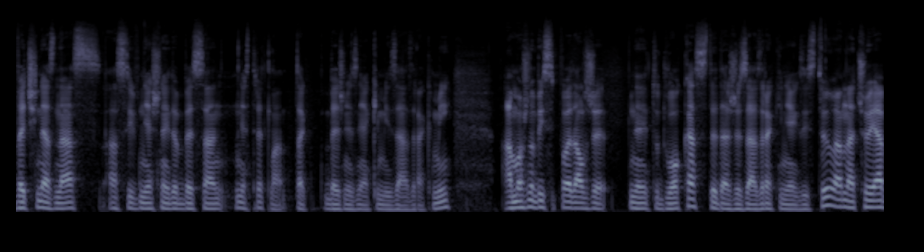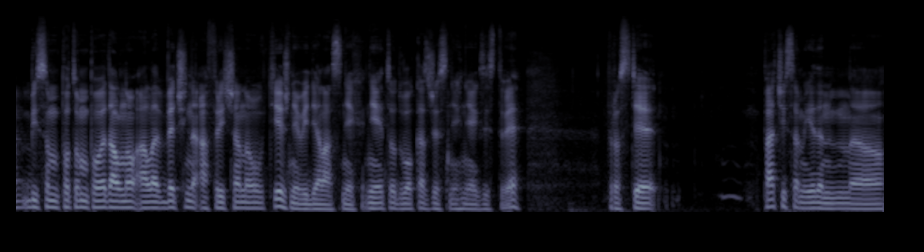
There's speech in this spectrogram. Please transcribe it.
väčšina z nás asi v dnešnej dobe sa nestretla tak bežne s nejakými zázrakmi. A možno by si povedal, že nie je tu dôkaz, teda, že zázraky neexistujú. A na čo ja by som potom povedal, no ale väčšina Afričanov tiež nevidela sneh. Nie je to dôkaz, že sneh neexistuje? Proste páči sa mi jeden, uh,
